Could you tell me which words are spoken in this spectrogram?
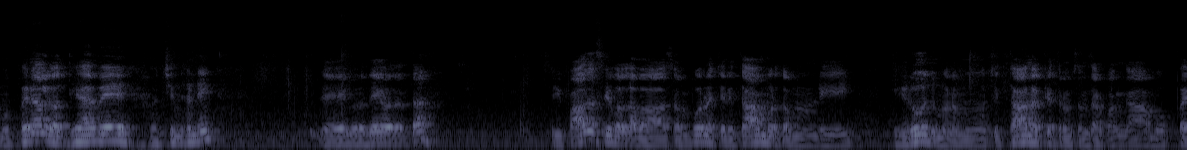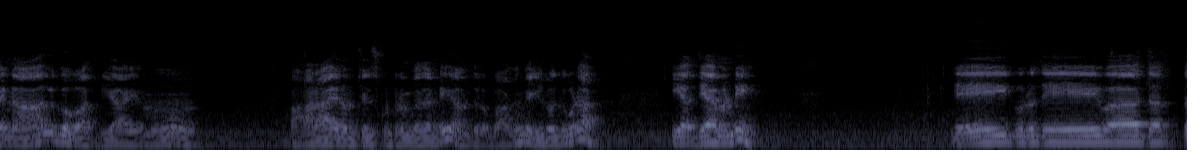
ముప్పై నాలుగు అధ్యాయమే వచ్చిందండి. జయ గురుదేవ దత్త. శ్రీపాద శ్రీవల్లభ సంపూర్ణ చరితామృతం నుండి ఈరోజు మనము చిత్తా నక్షత్రం సందర్భంగా ముప్పై నాలుగవ అధ్యాయము పారాయణం చేసుకుంటున్నాం కదండి. అందులో భాగంగా ఈరోజు కూడా ఈ అధ్యాయం అండి జై గురుదేవ దత్త.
